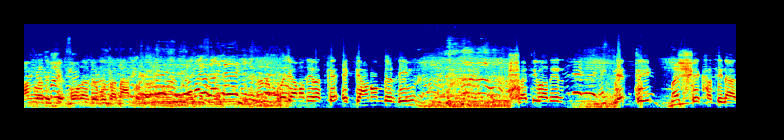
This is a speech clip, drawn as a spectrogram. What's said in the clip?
বাংলাদেশে অরাজকতা না করে। আমাদের আজকে একটি আনন্দের দিন। ফ্যাসিবাদের নেত্রী শেখ হাসিনার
